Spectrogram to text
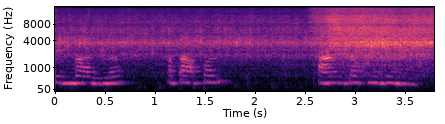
व्यवस्थित भाजलं. आता आपण पाणी टाकून घेऊ.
